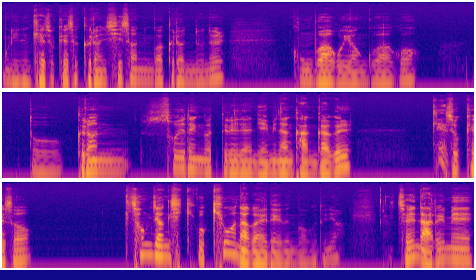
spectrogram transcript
우리는 계속해서 그런 시선과 그런 눈을 공부하고 연구하고 또 그런 소외된 것들에 대한 예민한 감각을 계속해서 성장시키고 키워나가야 되는 거거든요. 제 나름의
